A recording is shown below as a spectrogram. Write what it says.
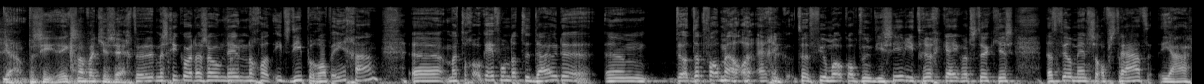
Ja, precies. Ik snap wat je zegt. Eh, misschien kunnen we daar zo meteen nog wat iets dieper op ingaan. Eh, maar toch ook even om dat te duiden. ehm, dat, dat valt me al eigenlijk. Dat viel me ook op toen ik die serie terugkeek, wat stukjes. Dat veel mensen op straat. Ja,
